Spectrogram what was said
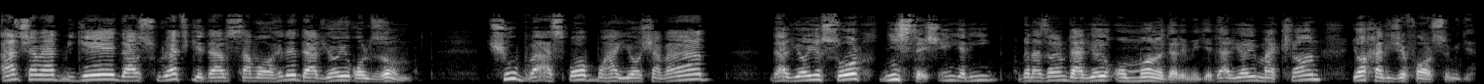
هر شود میگه در صورتی که در سواحل دریای قلزم چوب و اسباب مهیا شود دریای سرخ نیستش. این یعنی به نظرم دریای عمان داره میگه دریای مکران یا خلیج فارس میگه.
